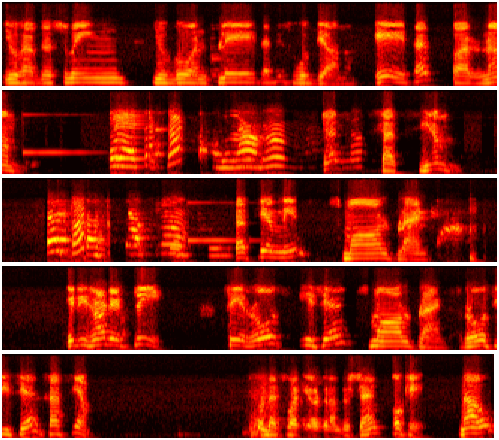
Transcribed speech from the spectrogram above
you have the swing you go and play that is udyanam etat parnam. Tat sasyam sasyam means small plant. It is not a tree. See rose is a small plant. Rose is a sasyam so that's what you have to understand. Okay now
